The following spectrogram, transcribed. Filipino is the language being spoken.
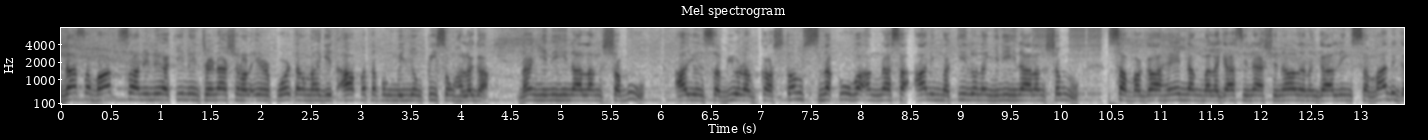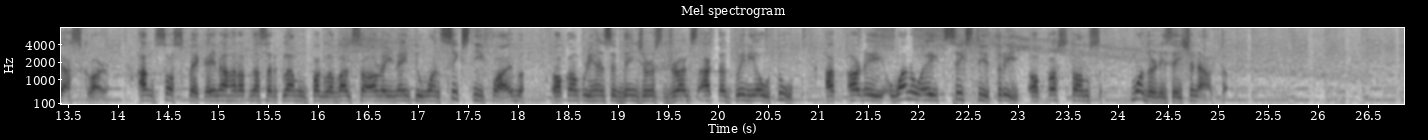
Nasabat sa Ninoy Aquino International Airport ang mahigit 40 milyong pisong halaga ng hinihinalang shabu. Ayon sa Bureau of Customs, nakuha ang nasa 6 na kilo ng hinihinalang shabu sa bagahe ng Malagasy National na nanggaling sa Madagascar. Ang suspect ay naharap na sa reklamong paglabag sa RA 9165 o Comprehensive Dangerous Drugs Act of 2002 at RA 10863 o Customs Modernization Act.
